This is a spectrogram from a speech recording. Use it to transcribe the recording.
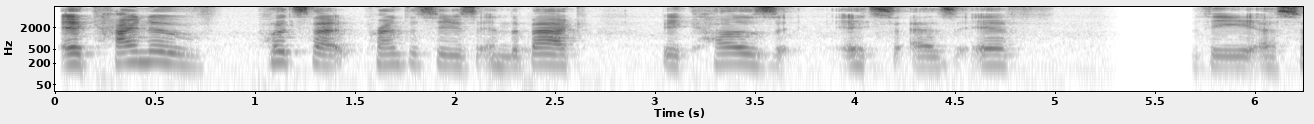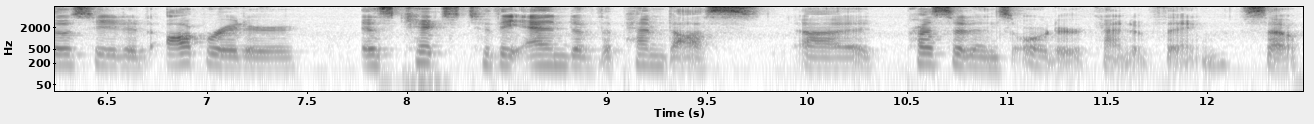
It kind of puts that parentheses in the back because it's as if the associated operator is kicked to the end of the PEMDAS uh, precedence order kind of thing. So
